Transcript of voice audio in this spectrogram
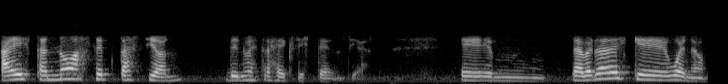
a esta no aceptación de nuestras existencias. Em, la verdad es que, bueno,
